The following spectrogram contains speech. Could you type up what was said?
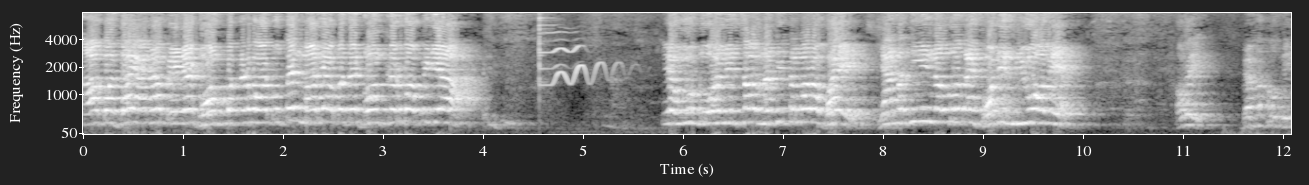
આ બધા આના બેને ઢોંગ પકડવા હતું તઈ મારે આ બધા ઢોંગ કરવા પડ્યા. એ હું ડોહની ચાવ નથી તમારો ભાઈ. ત્યાં નથી એ નવરો કઈ ઘોડી લીયો આવે. હવે, બેઠા તો બે.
